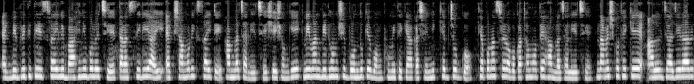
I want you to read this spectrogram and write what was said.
এক বিবৃতিতে ইসরায়েলি বাহিনী বলেছে, তারা সিরিয়ায় এক সামরিক সাইটে হামলা চালিয়েছে। সেই সঙ্গে বিমান বিধ্বংসী বন্দুক এবং ভূমি থেকে আকাশের নিক্ষেপযোগ্য ক্ষেপণাস্ত্রের অবকাঠামোতে হামলা চালিয়েছে। দামেস্ক থেকে আল জাজিরার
